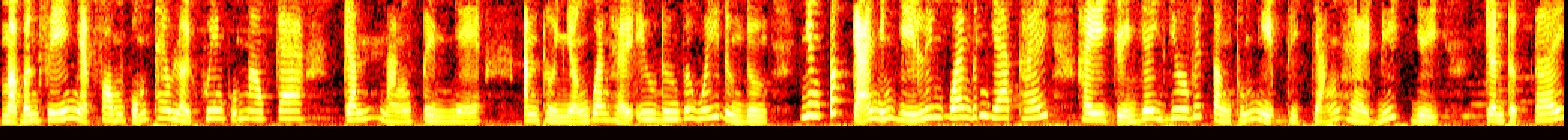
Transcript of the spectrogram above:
Mà bên phía nhạc phong cũng theo lời khuyên của Mao Ca, tránh nặng tìm nhẹ. Anh thừa nhận quan hệ yêu đương với quý đường đường, nhưng tất cả những gì liên quan đến gia thế hay chuyện dây dưa với tầng thủ nghiệp thì chẳng hề biết gì. Trên thực tế,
